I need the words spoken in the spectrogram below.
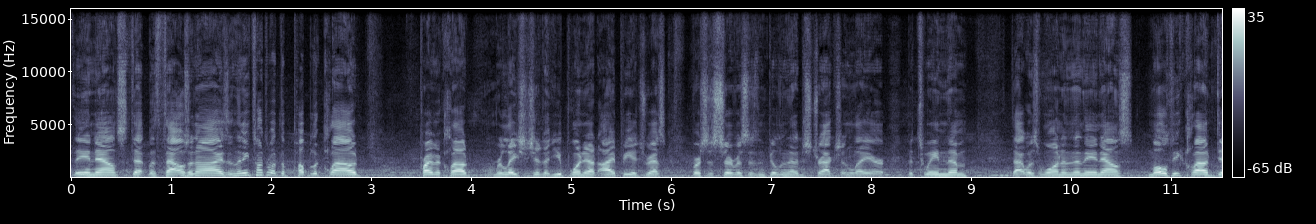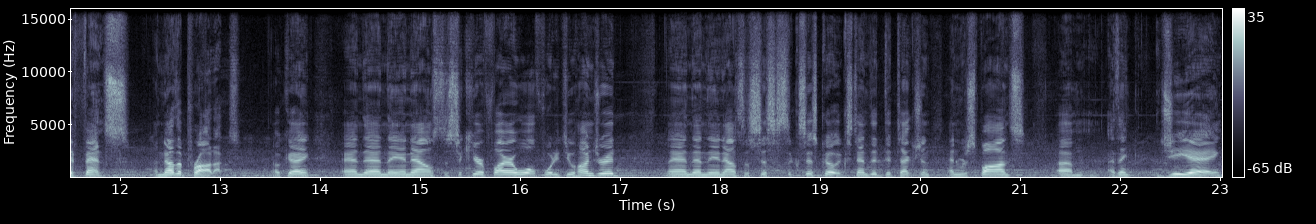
They announced that with ThousandEyes, and then he talked about the public cloud, private cloud relationship that you pointed out, IP address versus services and building that abstraction layer between them. That was one, and then they announced multi-cloud defense, another product, okay? And then they announced the secure firewall 4200, and then they announced the Cisco extended detection and response, um, I think GA.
